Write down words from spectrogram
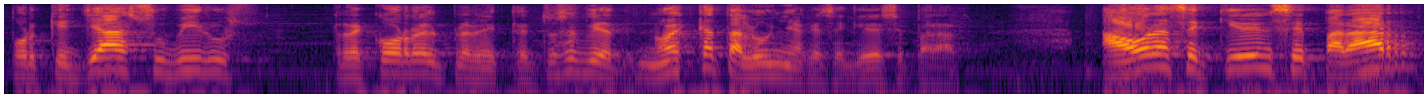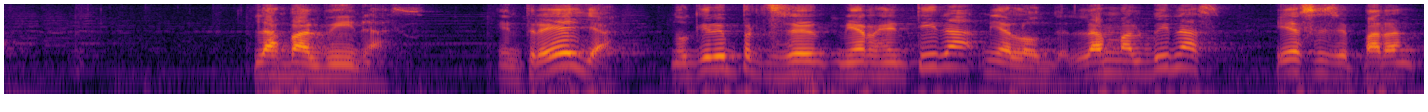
Porque ya su virus recorre el planeta. Entonces, fíjate, no es Cataluña que se quiere separar. Ahora se quieren separar las Malvinas. Entre ellas, no quieren pertenecer ni a Argentina ni a Londres. Las Malvinas, ellas se separan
